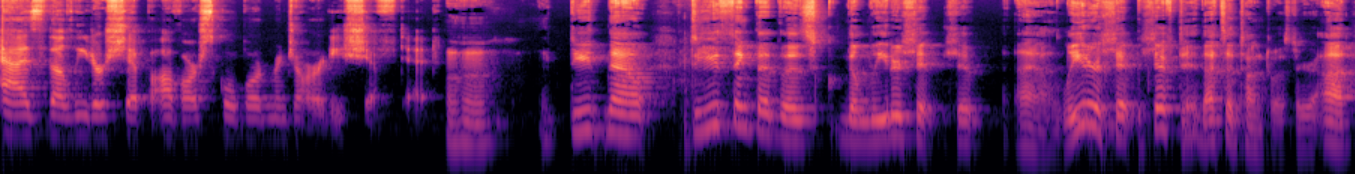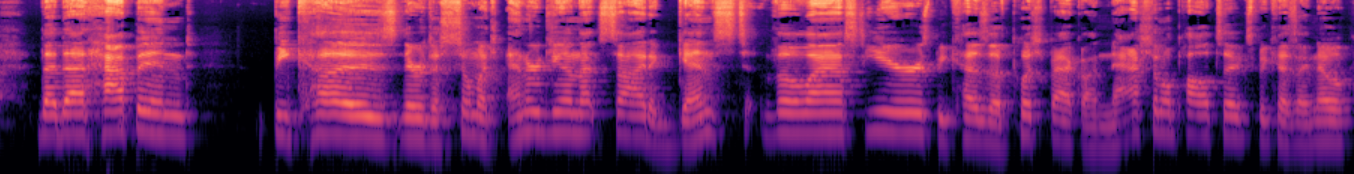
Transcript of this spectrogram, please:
as the leadership of our school board majority shifted. Mm-hmm. Do you, now, do you think that the the leadership uh, leadership shifted? That's a tongue twister. Uh, that that happened because there was just so much energy on that side against the last years because of pushback on national politics. Because I know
